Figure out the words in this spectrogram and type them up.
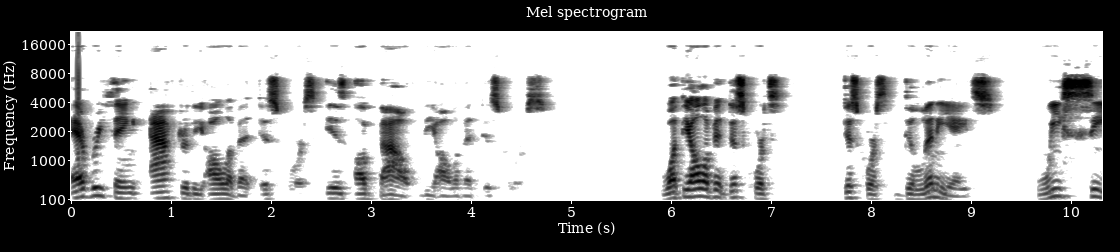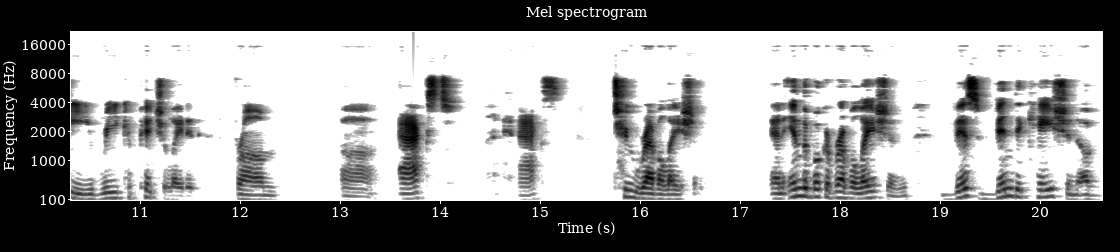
everything after the Olivet Discourse is about the Olivet Discourse. What the Olivet Discourse, discourse delineates, we see recapitulated from uh, Acts, Acts to Revelation. And in the book of Revelation, this vindication of,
